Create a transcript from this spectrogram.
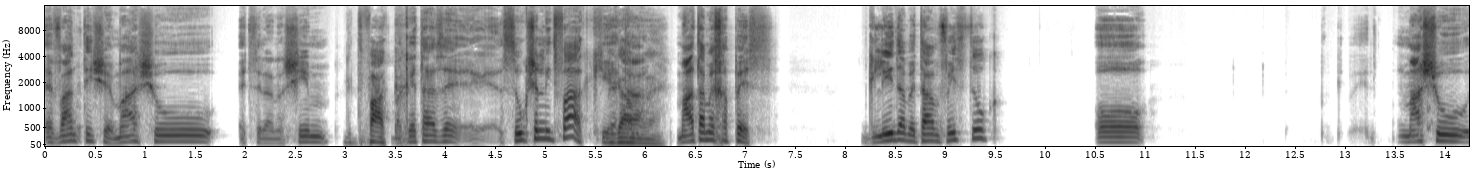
הבנתי שמשהו אצל אנשים נדפק. בקטע הזה, סוג של נדפק, כי אתה, לגמרי. מה אתה מחפש? גלידה בטעם פיסטוק? או משהו,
